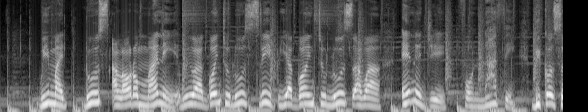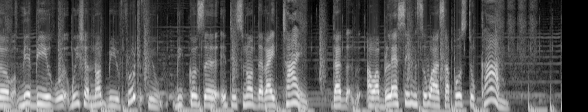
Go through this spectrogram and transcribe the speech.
We might lose a lot of money. We are going to lose sleep. We are going to lose our energy for nothing because uh, maybe we shall not be fruitful because uh, it is not the right time that our blessings were supposed to come.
